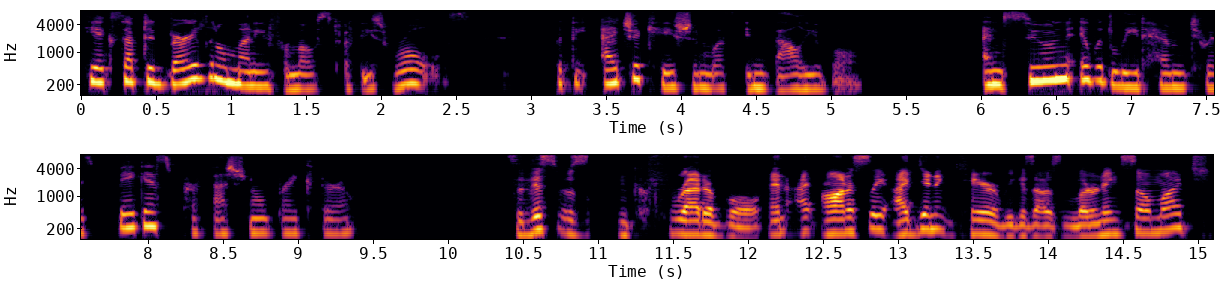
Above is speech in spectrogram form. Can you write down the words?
He accepted very little money for most of these roles, but the education was invaluable. And soon it would lead him to his biggest professional breakthrough. So this was incredible. And I honestly, I didn't care because I was learning so much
